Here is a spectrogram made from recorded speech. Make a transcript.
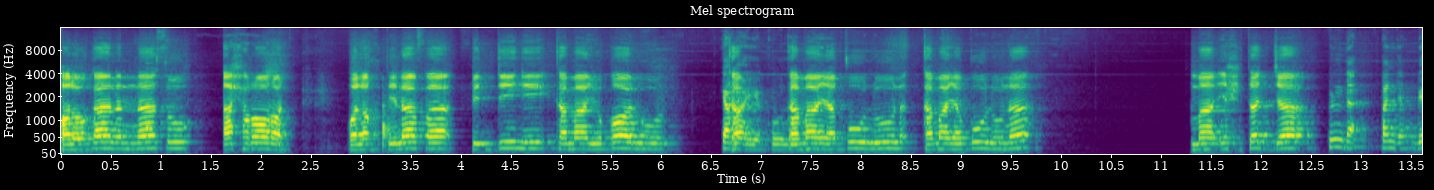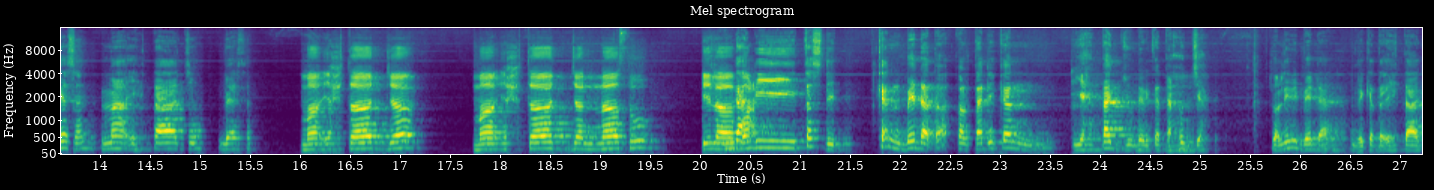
فلو كان الناس أحرارا ولا اختلاف في الدين كما يقال Kama ك- yakulu. كما يقولون كما يقولون ma ihtajja enggak panjang biasa. Ma ihtaj biasa. Ma ihtajja ma ihtajja nasu ila enggak di tasdid. Kan beda toh. Kalau tadi kan yahtaju dari kata hmm. hujjah. Soal ini beda dari kata ihtaj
